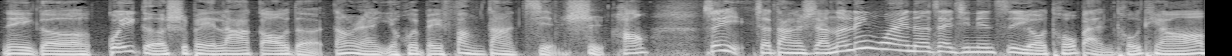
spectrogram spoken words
那个规格是被拉高的，当然也会被放大检视。好，所以这大概是这样。那另外呢，在今天自由头版头条，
